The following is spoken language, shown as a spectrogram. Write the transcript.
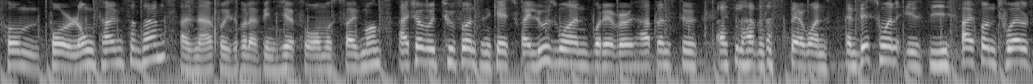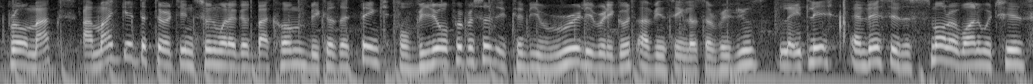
home for a long time sometimes, as now, for example, I've been here for almost five months, I travel with two phones in case I lose one, whatever happens to, I still have a spare one and this one is the iPhone 12 Pro Max. I might get the 13 soon when I get back home because I think for video purposes it could be really really good. I've been seeing lots of reviews lately and this is a smaller one which is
